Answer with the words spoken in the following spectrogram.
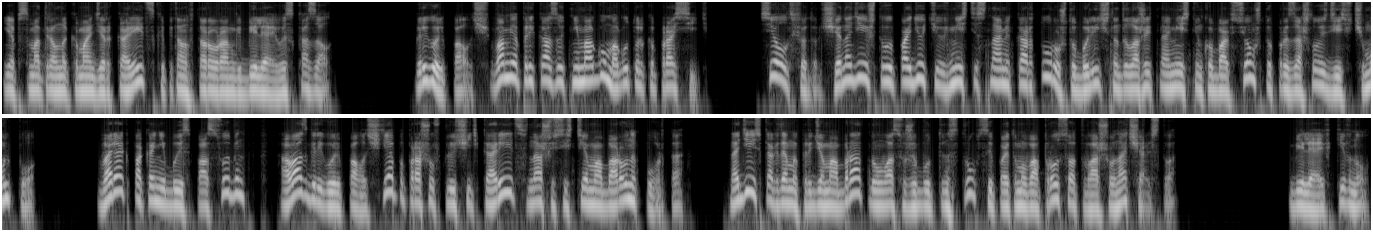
Я посмотрел на командира корейца, капитан второго ранга Беляева, и сказал. «Григорий Павлович, вам я приказывать не могу, могу только просить. Всеволод Федорович, я надеюсь, что вы пойдете вместе с нами к Артуру, чтобы лично доложить наместнику обо всем, что произошло здесь, в Чемульпо. Варяг пока не боеспособен, а вас, Григорий Павлович, я попрошу включить кореец в нашу систему обороны порта. Надеюсь, когда мы придем обратно, у вас уже будут инструкции по этому вопросу от вашего начальства». Беляев кивнул.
